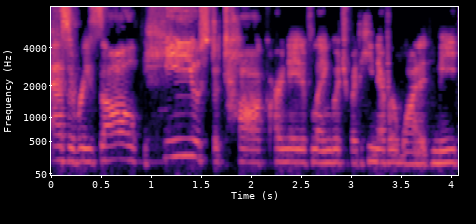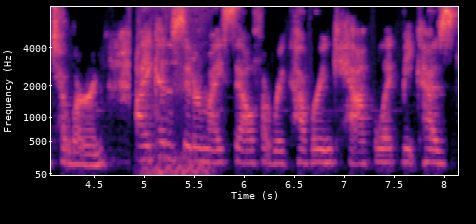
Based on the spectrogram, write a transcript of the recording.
as a result, he used to talk our native language, but he never wanted me to learn. I consider myself a recovering Catholic because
